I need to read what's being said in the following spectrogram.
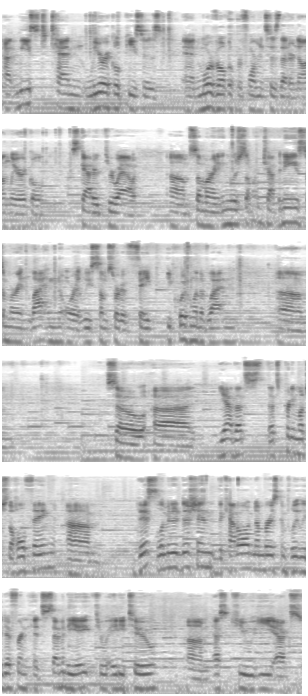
at least ten lyrical pieces and more vocal performances that are non-lyrical scattered throughout. Um, some are in English, some are in Japanese, some are in Latin, or at least some sort of fake equivalent of Latin. Um, so uh, yeah, that's that's pretty much the whole thing. Um, this limited edition, the catalog number is completely different. It's 78 through 82, um, SQEX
